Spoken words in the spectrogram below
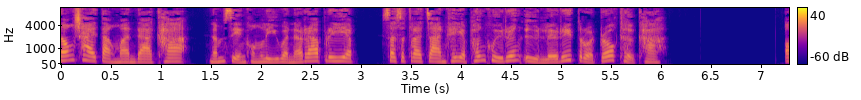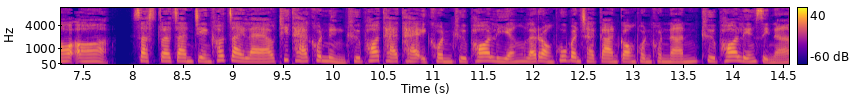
น้องชายต่างมารดาค่ะ น้ำเสียงของหลีหวันราบเรียบ ศาสตราจารย์ขยับเพิ่งคุยเรื่องอื่นเลยรีบตรวจโรคเถอะค่ะ อ้ออ ศาสตราจารย์เจียงเข้าใจแล้วที่แท้คนหนึ่งคือพ่อแท้แท้อีกคนคือพ่อเลี้ยง และรองผู้บัญชาการกองพลคนนั้น คือพ่อเลี้ยงสินะ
